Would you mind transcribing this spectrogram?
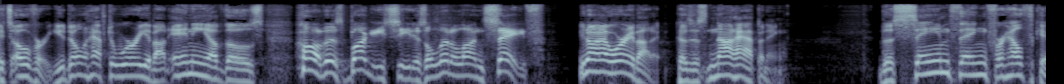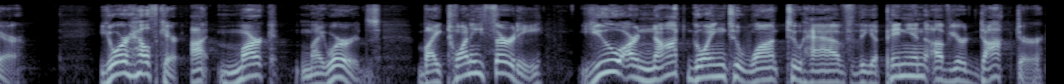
it's over you don't have to worry about any of those oh this buggy seat is a little unsafe you don't have to worry about it because it's not happening the same thing for healthcare your healthcare, I, mark my words, by 2030, you are not going to want to have the opinion of your doctor.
